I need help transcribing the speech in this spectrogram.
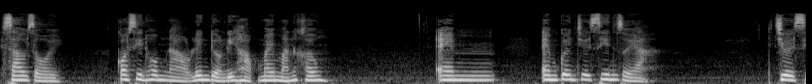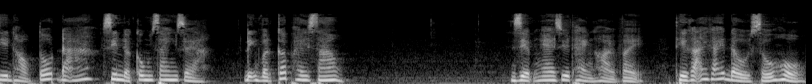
Sao rồi? Có xin hôm nào lên đường đi học may mắn không? Em Em quên chưa xin rồi à Chưa xin học tốt đã, Xin được công danh rồi à Định vật cấp hay sao? Diệp nghe Duy Thành hỏi vậy Thì gãi gãi đầu xấu hổ,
